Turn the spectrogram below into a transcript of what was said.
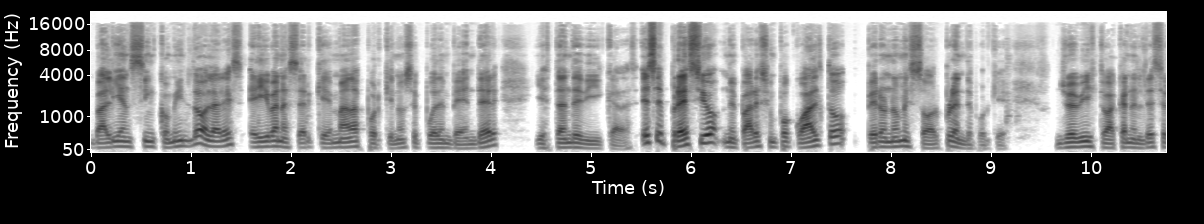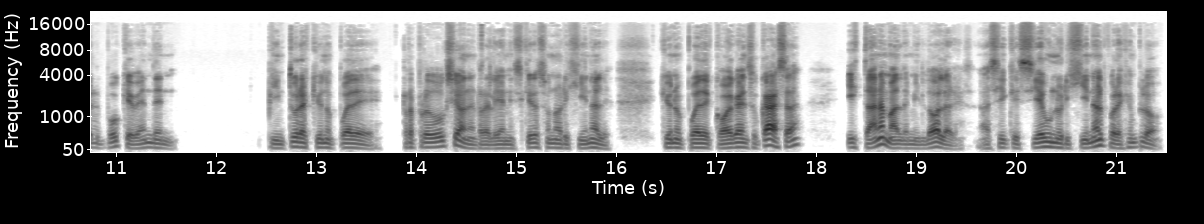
valían 5 mil dólares e iban a ser quemadas porque no se pueden vender y están dedicadas. Ese precio me parece un poco alto, pero no me sorprende porque yo he visto acá en el Desert Book que venden pinturas que uno puede, reproducción en realidad, ni siquiera son originales, que uno puede colgar en su casa y están a más de mil dólares. Así que si es un original, por ejemplo,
